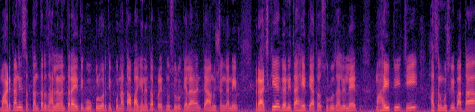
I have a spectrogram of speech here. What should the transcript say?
महाडकाने सत्तांतर झाल्यानंतर आहे ते गोकुळवरती पुन्हा ताबा घेण्याचा प्रयत्न सुरू केला. आणि त्या अनुषंगाने राजकीय गणित आहे ते आता सुरू झालेले आहेत. महायुतीची हसन मुश्रीफ आता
